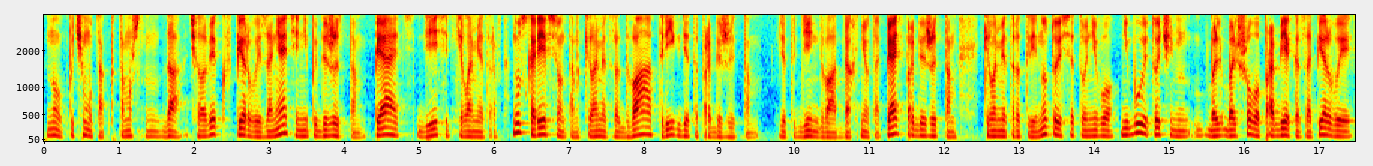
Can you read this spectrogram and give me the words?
Ну, почему так? Потому что, да, человек в первые занятия не побежит там 5, 10 километров. Ну, скорее всего, он там километра 2-3 где-то пробежит там где-то день-два отдохнет, опять пробежит там километра три. Ну, то есть это у него не будет очень большого пробега за первые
